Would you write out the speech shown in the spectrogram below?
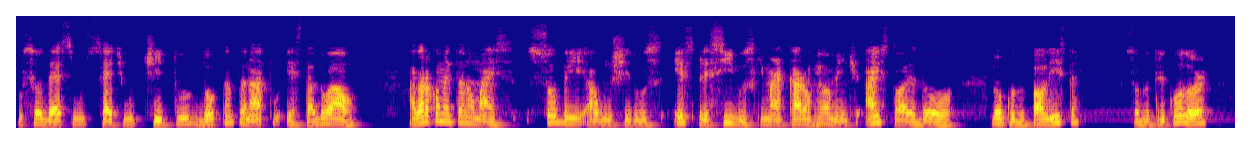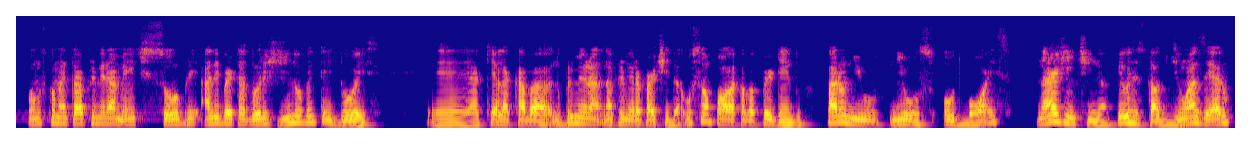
o seu 17º título do campeonato estadual. Agora comentando mais sobre alguns títulos expressivos que marcaram realmente a história do, do clube paulista, sobre o tricolor, vamos comentar primeiramente sobre a Libertadores de 92. É, aqui ela acaba no primeira, na primeira partida, o São Paulo acaba perdendo para o New, News Old Boys na Argentina pelo resultado de 1 a 0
